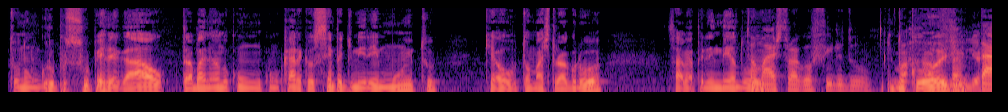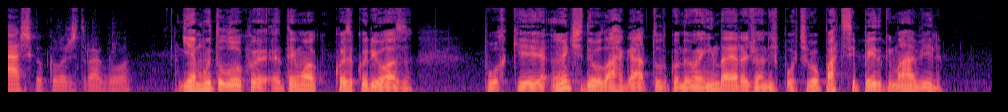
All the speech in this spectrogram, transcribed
Tô num grupo super legal, trabalhando com, com um cara que eu sempre admirei muito, que é o Tomás Troagro, sabe, aprendendo Tomás Tragô, filho do do Claude. fantástico Claude Tragô. E é muito louco, é, tem uma coisa curiosa, porque antes de eu largar tudo, quando eu ainda era jornalista esportivo, eu participei do Que Maravilha.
